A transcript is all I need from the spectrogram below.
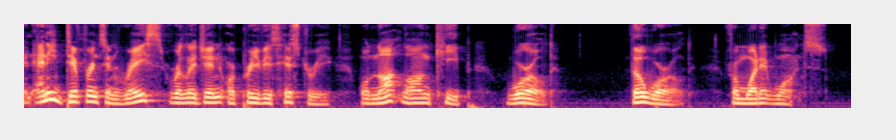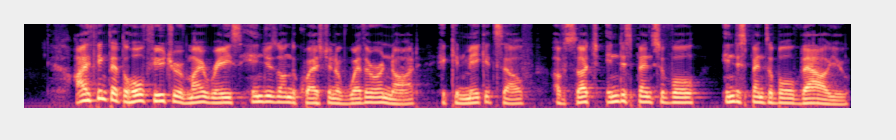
and any difference in race, religion, or previous history will not long keep world, the world, from what it wants. I think that the whole future of my race hinges on the question of whether or not it can make itself of such indispensable indispensable value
